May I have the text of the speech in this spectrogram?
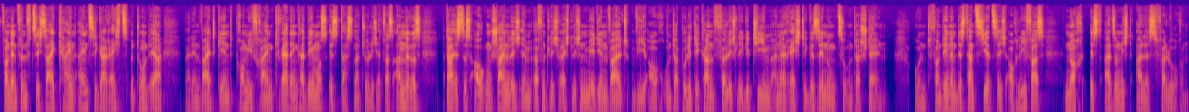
Von den 50 sei kein einziger rechts, betont er. Bei den weitgehend promifreien Querdenker-Demos ist das natürlich etwas anderes. Da ist es augenscheinlich im öffentlich-rechtlichen Medienwald wie auch unter Politikern völlig legitim, eine rechte Gesinnung zu unterstellen. Und von denen distanziert sich auch Liefers. Noch ist also nicht alles verloren.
